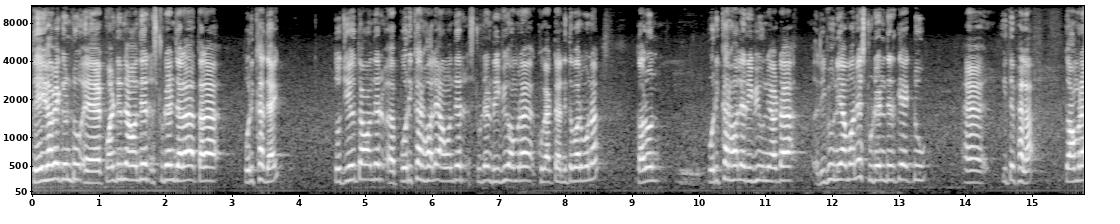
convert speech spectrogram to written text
তো এইভাবে কিন্তু কন্টিনিউ আমাদের স্টুডেন্ট যারা, তারা পরীক্ষা দেয়। তো যেহেতু আমাদের পরীক্ষার হলে আমাদের স্টুডেন্ট রিভিউ আমরা খুব একটা নিতে পারব না। কারণ পরীক্ষার হলে রিভিউ নেওয়াটা রিভিউ নেওয়া মানে স্টুডেন্টদেরকে একটু ইতে ফেলা। তো আমরা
